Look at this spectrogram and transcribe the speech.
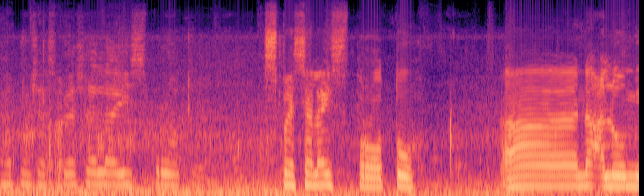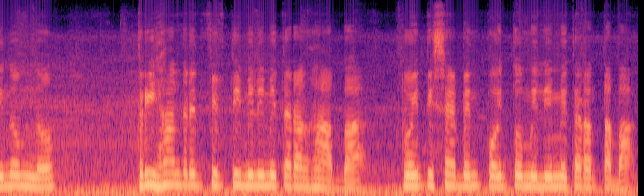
Ano po siya? Specialized Pro 2. Specialized Pro 2 ah na aluminum no 350 mm ang haba 27.2 mm ang taba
